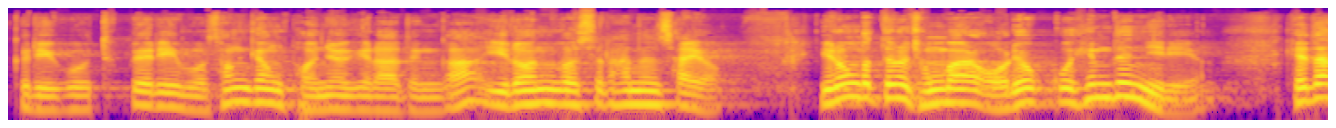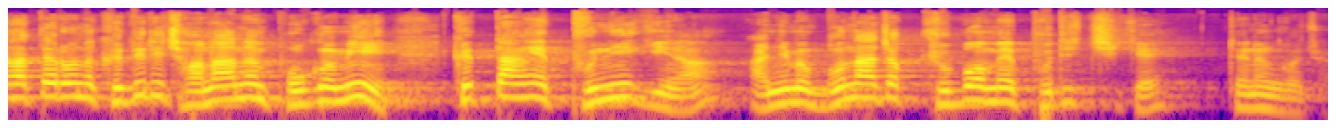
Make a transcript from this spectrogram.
그리고 특별히 뭐 성경 번역이라든가 이런 것을 하는 사역 이런 것들은 정말 어렵고 힘든 일이에요. 게다가 때로는 그들이 전하는 복음이 그 땅의 분위기나 아니면 문화적 규범에 부딪히게 되는 거죠.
